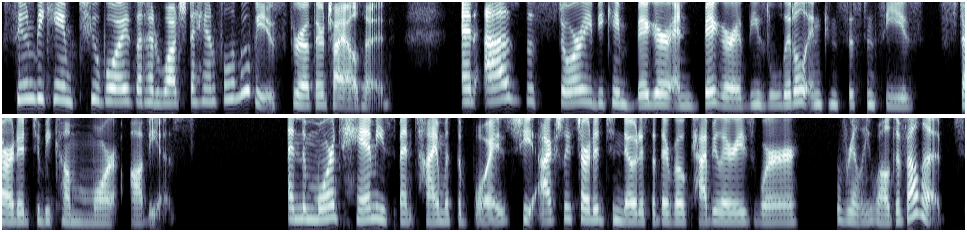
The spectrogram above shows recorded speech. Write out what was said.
soon became two boys that had watched a handful of movies throughout their childhood. And as the story became bigger and bigger, these little inconsistencies started to become more obvious. And the more Tammy spent time with the boys, she actually started to notice that their vocabularies were really well developed,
